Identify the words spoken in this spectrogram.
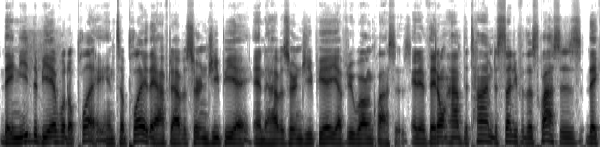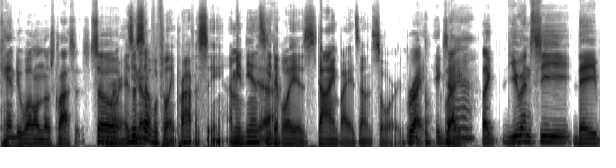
they need to be able to play. And to play, they have to have a certain GPA. And to have a certain GPA, you have to do well in classes. And if they don't have the time to study for those classes, they can't do well in those classes. So Right. It's a self fulfilling prophecy. I mean, the NCAA is dying by its own sword. Right, exactly. Yeah. Like UNC, they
